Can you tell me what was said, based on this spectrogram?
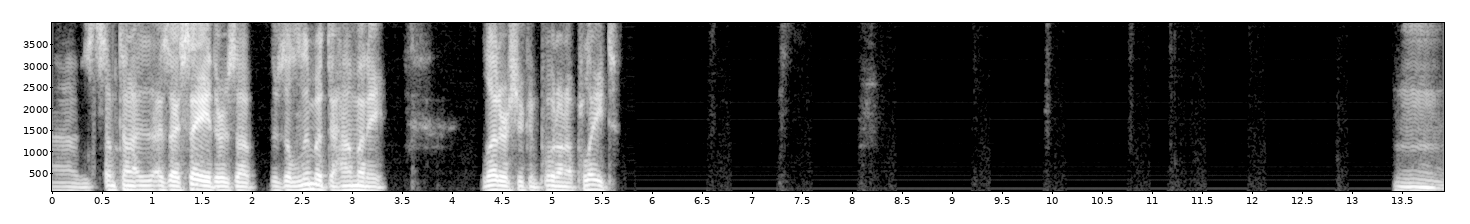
uh, sometimes, as I say, there's a there's a limit to how many letters you can put on a plate. Hmm.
